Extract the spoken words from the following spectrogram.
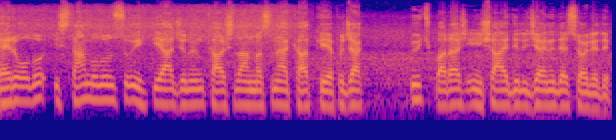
Eroğlu İstanbul'un su ihtiyacının karşılanmasına katkı yapacak 3 baraj inşa edileceğini de söyledi.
